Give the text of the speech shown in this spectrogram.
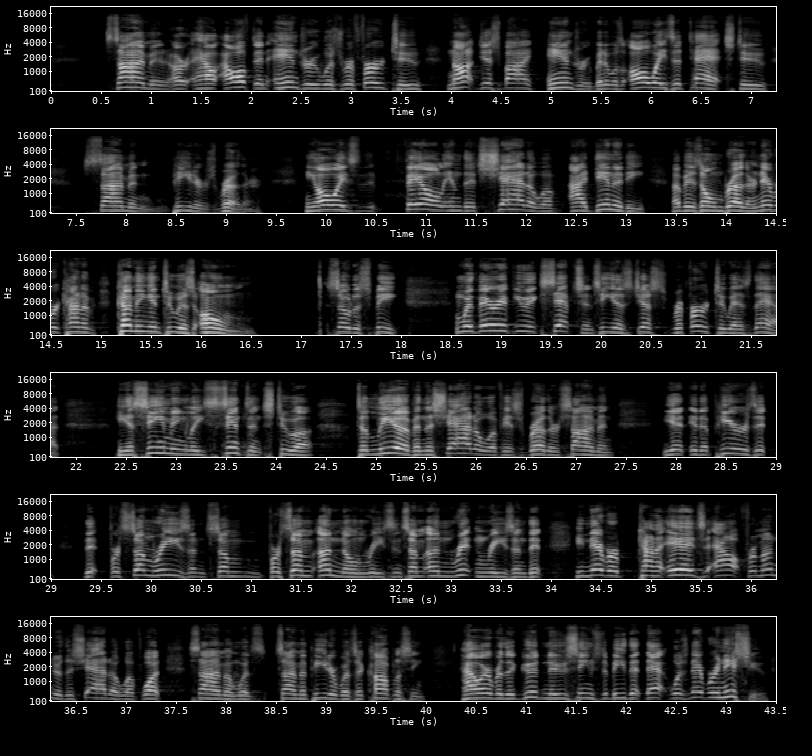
Simon or how often Andrew was referred to, not just by Andrew, but it was always attached to Simon Peter's brother? He always fell in the shadow of identity of his own brother, never kind of coming into his own so to speak. And with very few exceptions, he is just referred to as that. He is seemingly sentenced to, a, to live in the shadow of his brother Simon, yet it appears that, that for some reason, some, for some unknown reason, some unwritten reason, that he never kind of edged out from under the shadow of what Simon, was, Simon Peter was accomplishing. However, the good news seems to be that that was never an issue.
